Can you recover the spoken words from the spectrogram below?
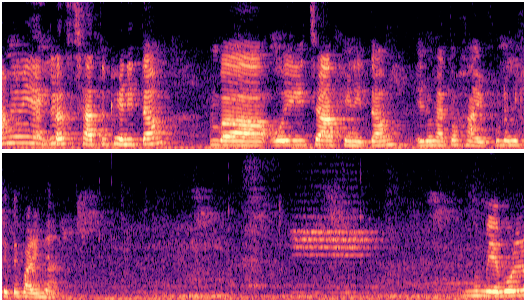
আমি ওই এক গ্লাস ছাতু খেয়ে নিতাম বা ওই চা খেয়ে নিতাম। এরকম এত হাই ফুড আমি খেতে পারি না। মেয়ে বলল,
